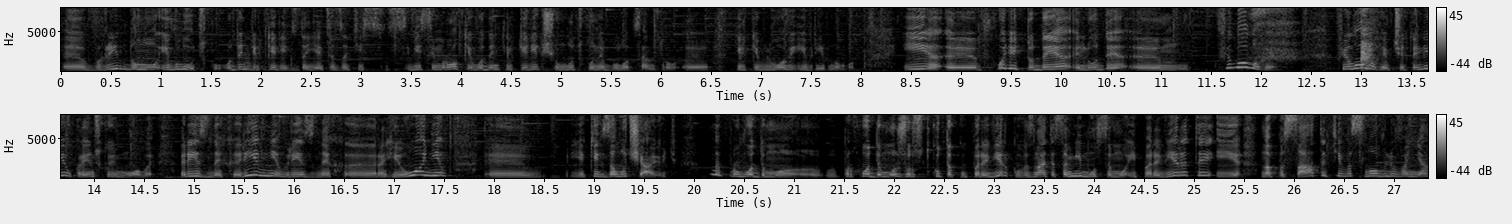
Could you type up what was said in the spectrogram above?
е, в Рівному і в Луцьку. Один тільки рік здається за ті вісім років. Один тільки рік, що в Луцьку не було центру, е, тільки в Львові і в Рівному. І е, входять туди люди, е, філологи філологи, вчителі української мови різних рівнів, різних е, регіонів, е, яких залучають. Ми проводимо, проходимо жорстку таку перевірку. Ви знаєте, самі мусимо і перевірити, і написати ті висловлювання,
